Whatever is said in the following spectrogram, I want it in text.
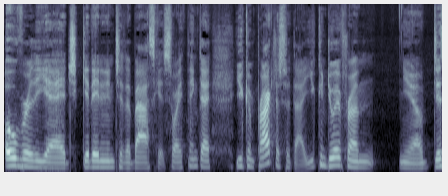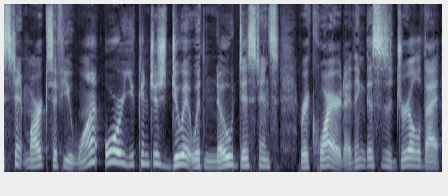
over the edge, get it into the basket. So I think that you can practice with that. You can do it from you know distant marks if you want or you can just do it with no distance required i think this is a drill that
